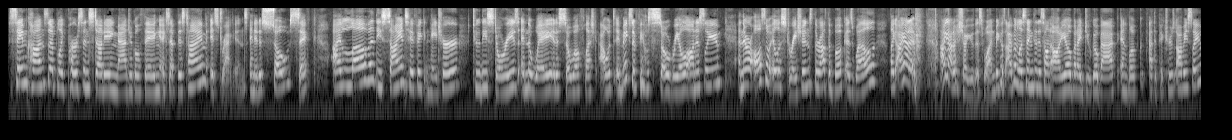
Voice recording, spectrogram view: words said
same concept like person studying magical thing except this time it's dragons and it is so sick. I love the scientific nature to these stories and the way it is so well fleshed out. It makes it feel so real, honestly. And there are also illustrations throughout the book as well. Like I gotta, I gotta show you this one because I've been listening to this on audio, but I do go back and look at the pictures, obviously.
